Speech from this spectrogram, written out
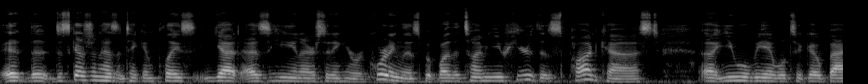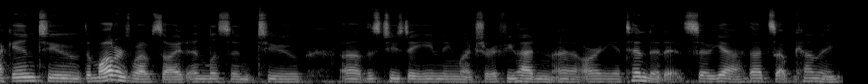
It, the discussion hasn't taken place yet, as he and I are sitting here recording this. But by the time you hear this podcast, uh, you will be able to go back into the Modern's website and listen to uh, this Tuesday evening lecture if you hadn't uh, already attended it. So yeah, that's upcoming.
